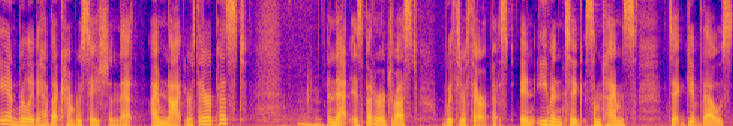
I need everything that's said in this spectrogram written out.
And really to have that conversation that I'm not your therapist mm-hmm. and that is better addressed with your therapist. And even to sometimes to give those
